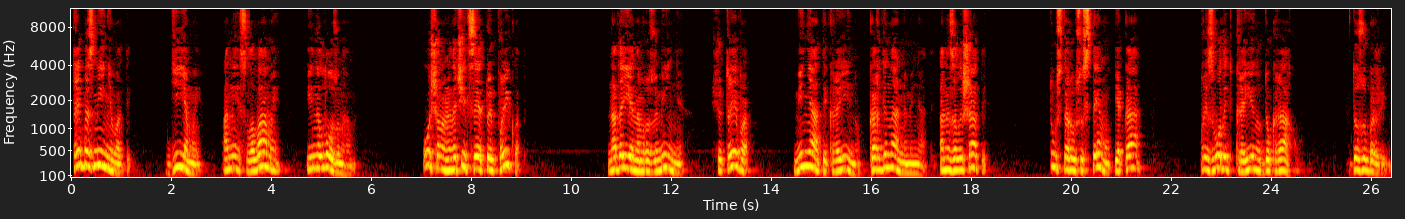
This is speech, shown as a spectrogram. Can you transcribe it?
Треба змінювати діями, а не словами і не лозунгами. Ось, шановні глядачі, це той приклад надає нам розуміння, що треба міняти країну, кардинально міняти, а не залишати ту стару систему, яка призводить країну до краху, до зубожіння.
